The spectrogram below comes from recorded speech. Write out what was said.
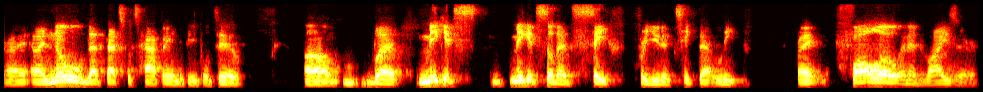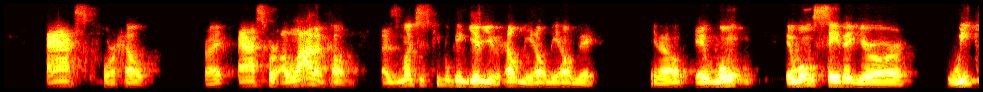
right? And I know that that's what's happening to people too. Um, but make it make it so that it's safe for you to take that leap, right? Follow an advisor, ask for help, right? Ask for a lot of help, as much as people can give you. Help me, help me, help me. You know, it won't it won't say that you're weak.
